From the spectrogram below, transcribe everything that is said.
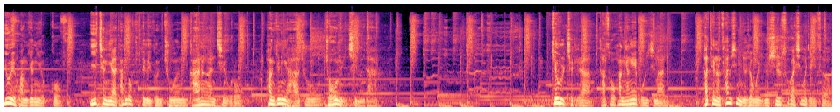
유해 환경이 없고 2층 이하 단독주택의 건축은 가능한 지역으로 환경이 아주 좋은 위치입니다. 겨울철이라 다소 황량해 보이지만 밭에는 30여 종의 유실수가 심어져 있어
